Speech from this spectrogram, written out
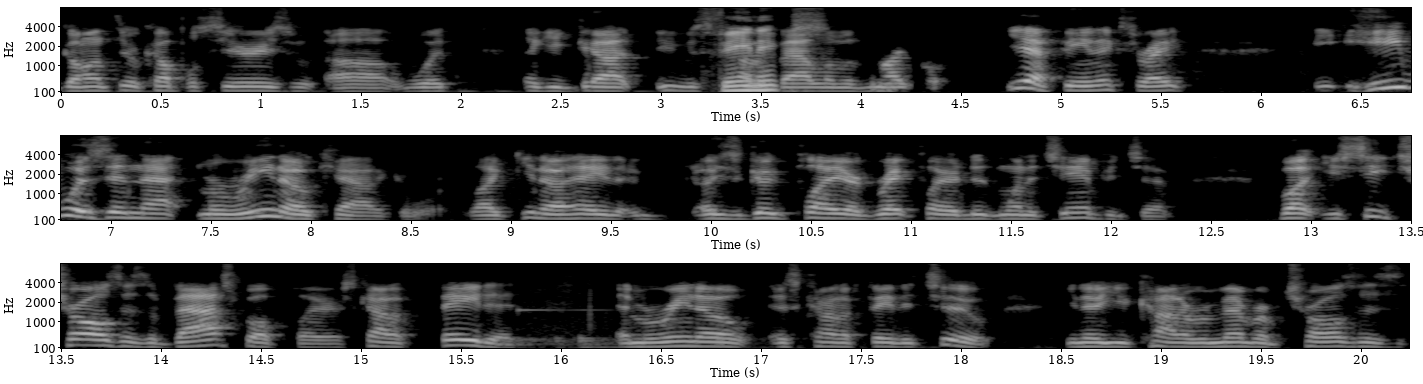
gone through a couple series uh, with, like he got, he was Phoenix. Kind of battling with Michael. Yeah, Phoenix, right? He was in that Marino category. Like, you know, hey, he's a good player, great player, didn't win a championship. But you see Charles as a basketball player is kind of faded, and Marino is kind of faded too you know, you kind of remember him. Charles is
